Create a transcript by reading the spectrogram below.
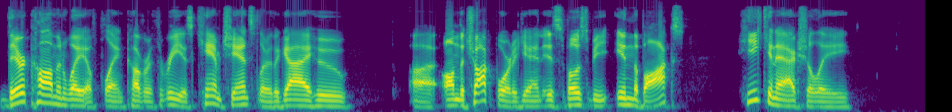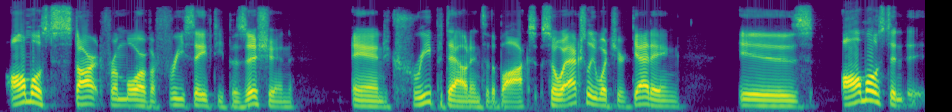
their common way of playing cover three is Kam Chancellor, the guy who uh, on the chalkboard again is supposed to be in the box. He can actually almost start from more of a free safety position and creep down into the box. So actually, what you're getting is almost an,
